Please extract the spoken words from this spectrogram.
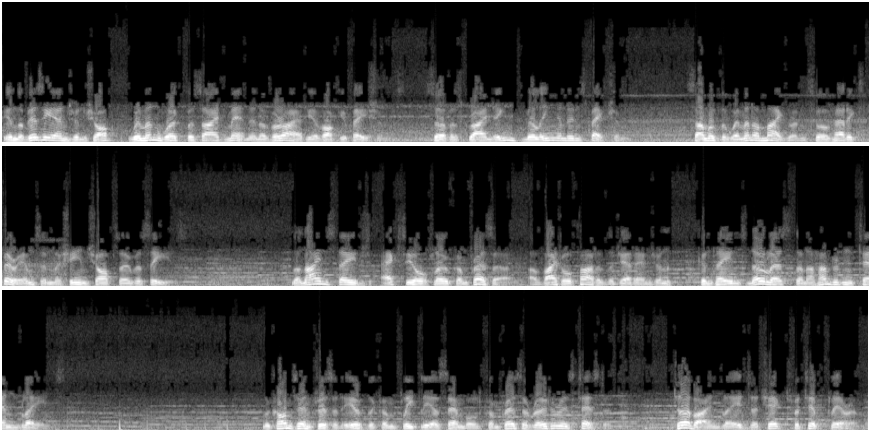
In the busy engine shop, women work beside men in a variety of occupations, surface grinding, milling and inspection. Some of the women are migrants who have had experience in machine shops overseas. The nine-stage axial flow compressor, a vital part of the jet engine, contains no less than 110 blades. The concentricity of the completely assembled compressor rotor is tested. Turbine blades are checked for tip clearance.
